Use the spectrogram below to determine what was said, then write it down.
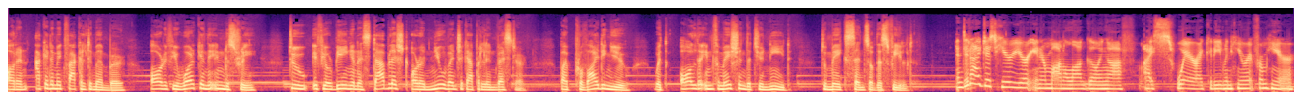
or an academic faculty member, or if you work in the industry, to if you're being an established or a new venture capital investor by providing you with all the information that you need to make sense of this field. And did I just hear your inner monologue going off? I swear I could even hear it from here.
